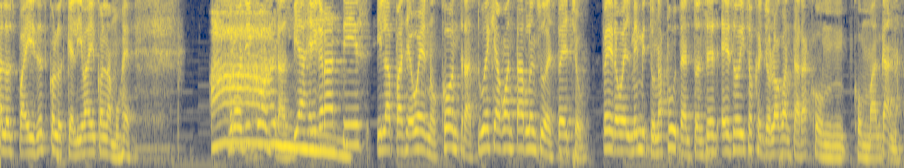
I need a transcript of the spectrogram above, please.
a los países con los que él iba a ir con la mujer. Pros y contras, viaje gratis y la pasé bueno. Contra, tuve que aguantarlo en su despecho. Pero él me invitó una puta, entonces eso hizo que yo lo aguantara con, con más ganas.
